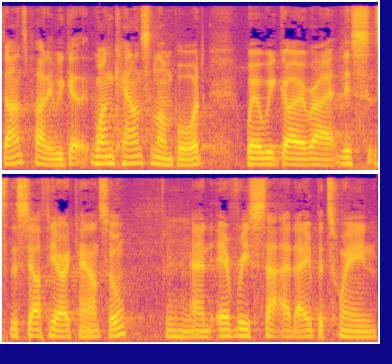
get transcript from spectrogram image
dance party. We get one council on board where we go, right, this is the South Yarra Council, mm-hmm. and every Saturday between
